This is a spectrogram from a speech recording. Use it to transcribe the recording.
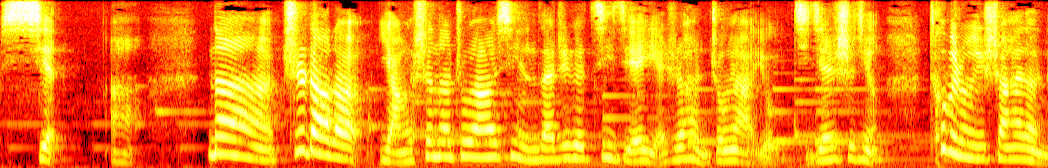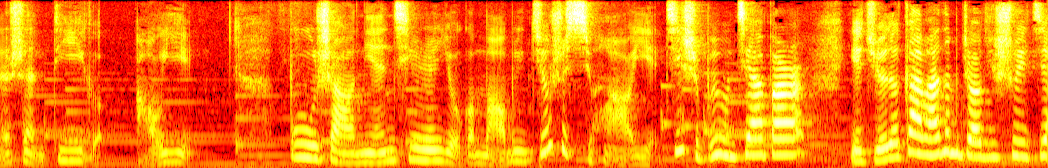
现啊。那知道了养肾的重要性，在这个季节也是很重要。有几件事情特别容易伤害到你的肾。第一个，熬夜。不少年轻人有个毛病，就是喜欢熬夜，即使不用加班，也觉得干嘛那么着急睡觉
